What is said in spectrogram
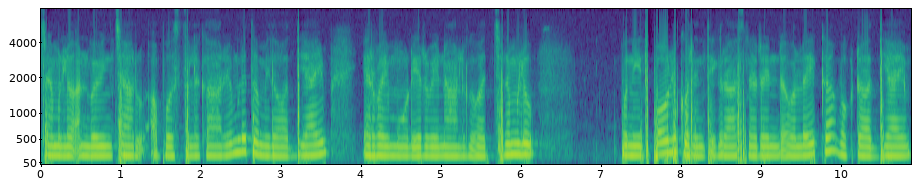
శ్రమలు అనుభవించారు. అపోస్తుల కార్యములు తొమ్మిదో అధ్యాయం ఇరవై మూడు ఇరవై నాలుగు వచనములు. పునీత్ పౌలు కొరింతికి రాసిన రెండవ లేఖ ఒకటో అధ్యాయం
